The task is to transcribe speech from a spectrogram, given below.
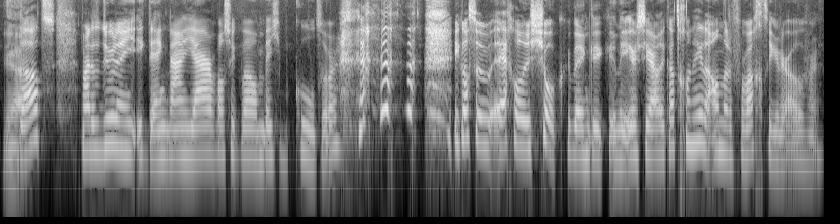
Ja. Dat. Maar dat duurde, ik denk na een jaar was ik wel een beetje bekoeld hoor. ik was echt wel in shock, denk ik, in de eerste jaar. Ik had gewoon hele andere verwachtingen erover.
